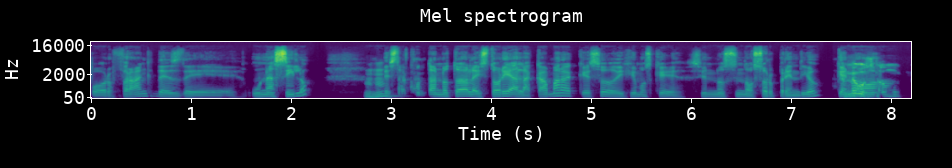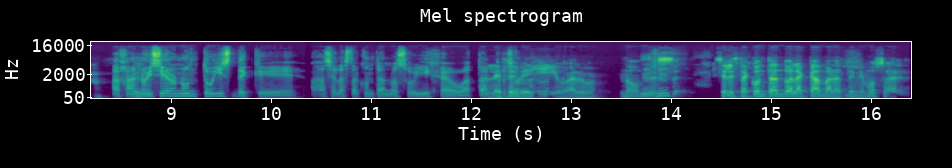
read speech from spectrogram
por Frank desde un asilo. Está contando toda la historia a la cámara, que eso dijimos que sí nos, nos sorprendió. Que mí me no, gustó mucho. Ajá, pues. no hicieron un twist de que ah, se la está contando a su hija o a tal al persona. FBI o algo, ¿no? Se le está contando a la cámara, tenemos al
